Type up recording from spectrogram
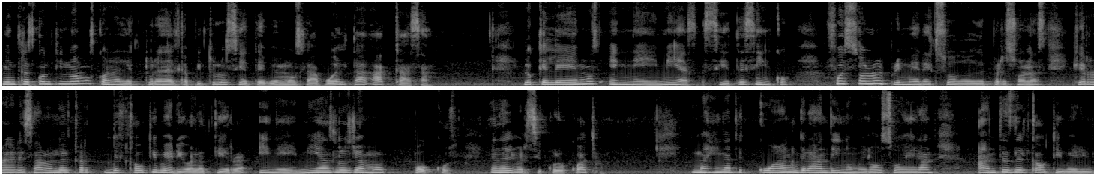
Mientras continuamos con la lectura en el capítulo 7 vemos la vuelta a casa. Lo que leemos en Nehemías 7:5 fue solo el primer éxodo de personas que regresaron del, del cautiverio a la tierra y Nehemías los llamó pocos en el versículo 4. Imagínate cuán grande y numeroso eran antes del cautiverio,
